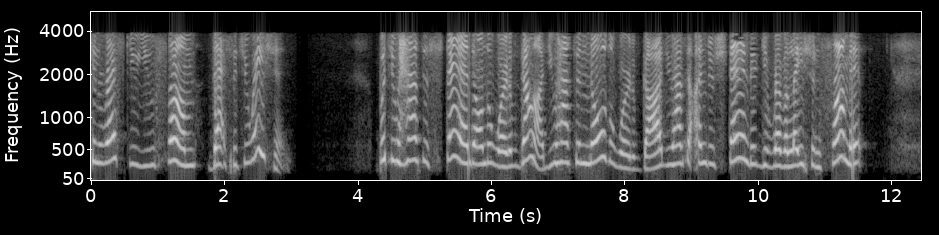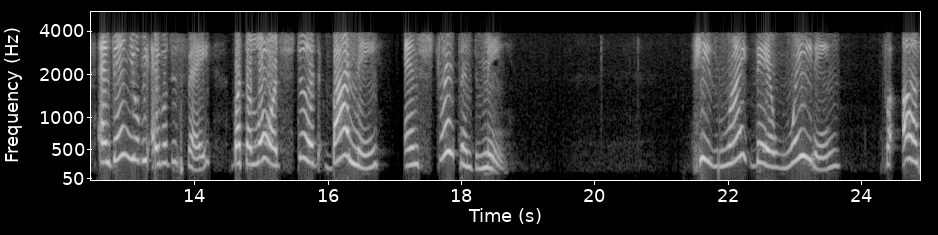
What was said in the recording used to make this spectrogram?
can rescue you from that situation. But you have to stand on the Word of God. You have to know the Word of God. You have to understand it, get revelation from it. And then you'll be able to say, But the Lord stood by me and strengthened me. He's right there waiting for us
